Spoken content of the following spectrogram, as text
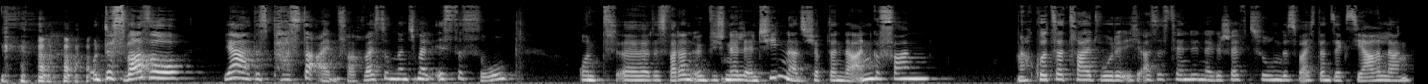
und das war so, ja, das passte einfach. Weißt du, manchmal ist es so. Und äh, das war dann irgendwie schnell entschieden. Also ich habe dann da angefangen. Nach kurzer Zeit wurde ich Assistentin der Geschäftsführung. Das war ich dann sechs Jahre lang.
